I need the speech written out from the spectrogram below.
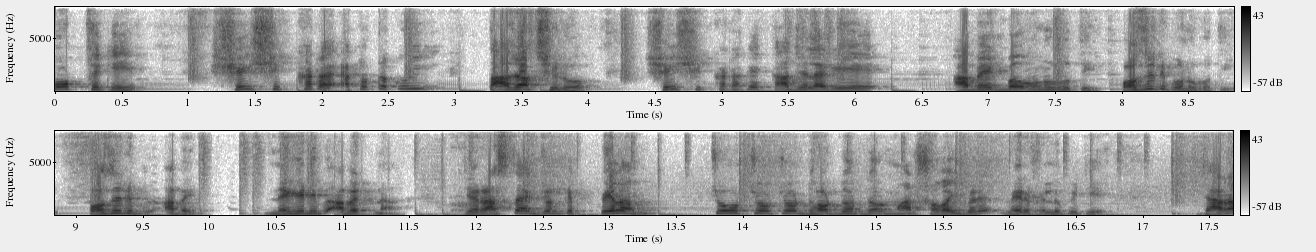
পর থেকে সেই শিক্ষাটা এতটুকুই তাজা ছিল, সেই শিক্ষাটাকে কাজে লাগিয়ে আবেগ বা অনুভূতি পজিটিভ অনুভূতি পজিটিভ আবেগ নেগেটিভ আবেগ না, যে রাস্তা একজনকে পেলাম, চোর চোর চোর, ধর ধর ধর, মার সবাই বেড়ে মেরে ফেলল, পিটিয়ে যারা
